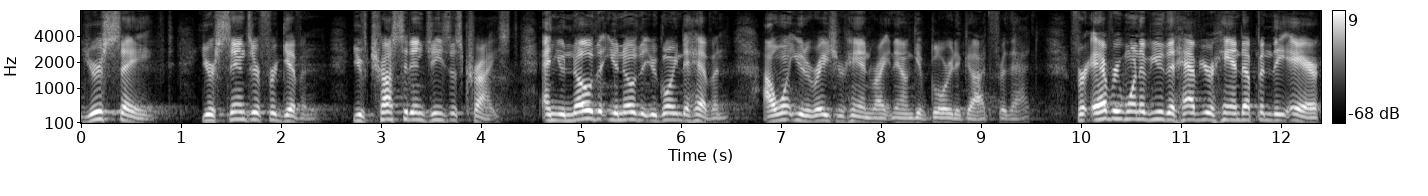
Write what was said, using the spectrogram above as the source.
you're saved, your sins are forgiven, you've trusted in Jesus Christ, and you know that you know that you're going to heaven, I want you to raise your hand right now and give glory to God for that. For every one of you that have your hand up in the air,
